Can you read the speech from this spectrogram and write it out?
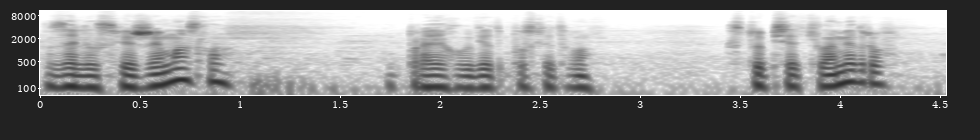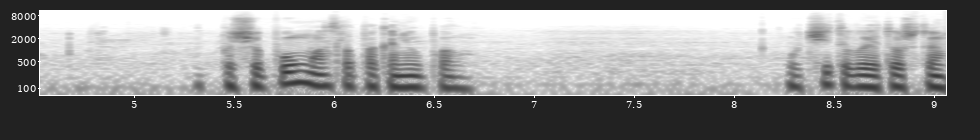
Залил свежее масло. Проехал где-то после этого 150 километров. По щупу масло пока не упало. Учитывая то, что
